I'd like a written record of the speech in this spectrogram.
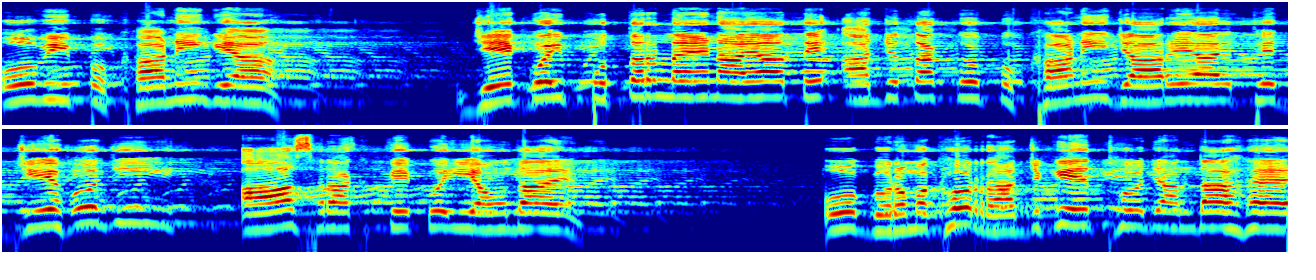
ਉਹ ਵੀ ਭੁੱਖਾ ਨਹੀਂ ਗਿਆ। ਜੇ ਕੋਈ ਪੁੱਤਰ ਲੈਣ ਆਇਆ ਤੇ ਅੱਜ ਤੱਕ ਉਹ ਭੁੱਖਾ ਨਹੀਂ ਜਾ ਰਿਹਾ, ਇੱਥੇ ਜਿਹੋ ਜੀ ਆਸ ਰੱਖ ਕੇ ਕੋਈ ਆਉਂਦਾ ਹੈ। ਉਹ ਗੁਰਮਖੋ ਰੱਜ ਕੇ ਇੱਥੋਂ ਜਾਂਦਾ ਹੈ,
